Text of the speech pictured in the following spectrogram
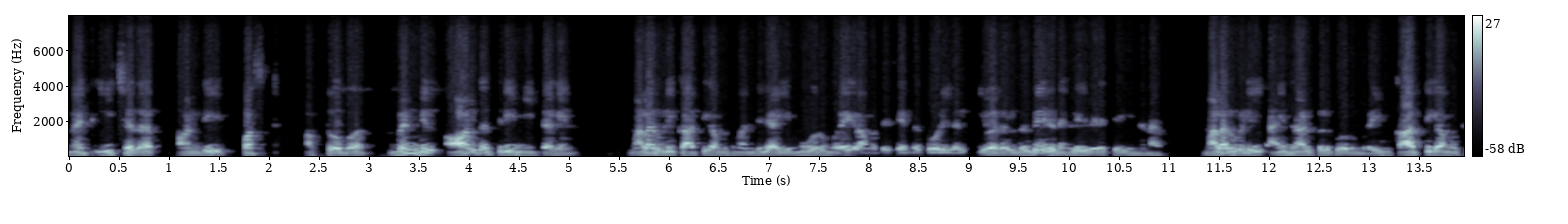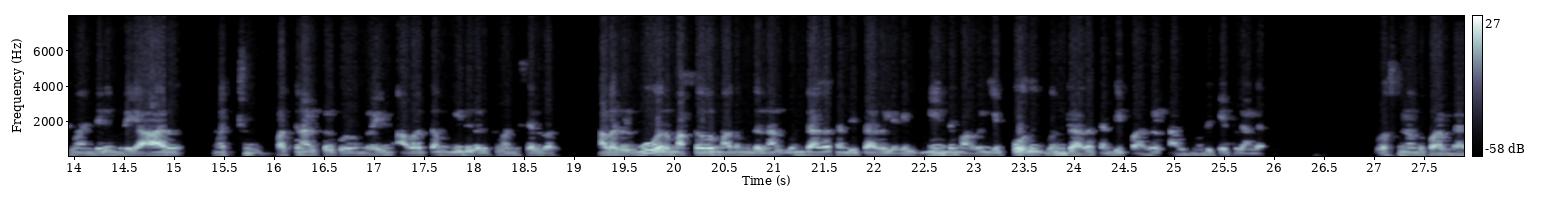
met each other on the first October when will all the three meet again Malarvizhi Karthika மற்றும் அஞ்சலி ஆகிய மூவரும் ஒரே கிராமத்தை சேர்ந்த தோழிகள். இவர்கள் வெவ்வேறு இடங்களில் வேலை செய்கின்றனர். மலர்விழி ஐந்து நாட்களுக்கு ஒரு முறையும் கார்த்திகா மற்றும் அஞ்சலி முறையே ஆறு மற்றும் பத்து நாட்களுக்கு ஒரு முறையும் அவர் தம் வீடுகளுக்கு வந்து செல்வர். அவர்கள் மூவரும் அக்டோபர் மாதம் முதல் நாள் ஒன்றாக சந்தித்தார்கள் எனில் மீண்டும் அவர்கள் எப்போது ஒன்றாக சந்திப்பார்கள்? அப்படின்னு வந்து கேட்டிருக்காங்க. கொஸ்டின் வந்து பாருங்க.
